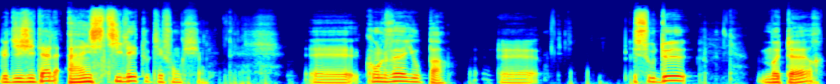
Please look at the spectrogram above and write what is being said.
le digital a instillé toutes les fonctions, qu'on le veuille ou pas, sous deux moteurs,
